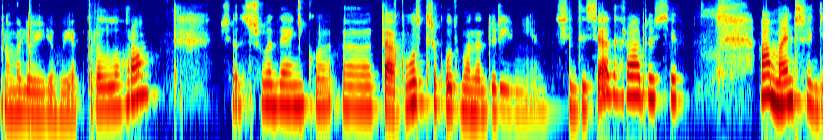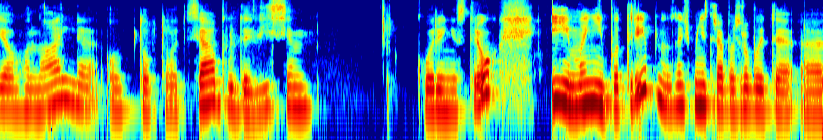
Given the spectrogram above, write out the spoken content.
Намалюю його як паралелограм. Зараз швиденько. Так, гострий кут у мене дорівнює 60 градусів, а менша діагональ, тобто ця буде 8 корінь із 3. І мені потрібно, значить, мені треба зробити е,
